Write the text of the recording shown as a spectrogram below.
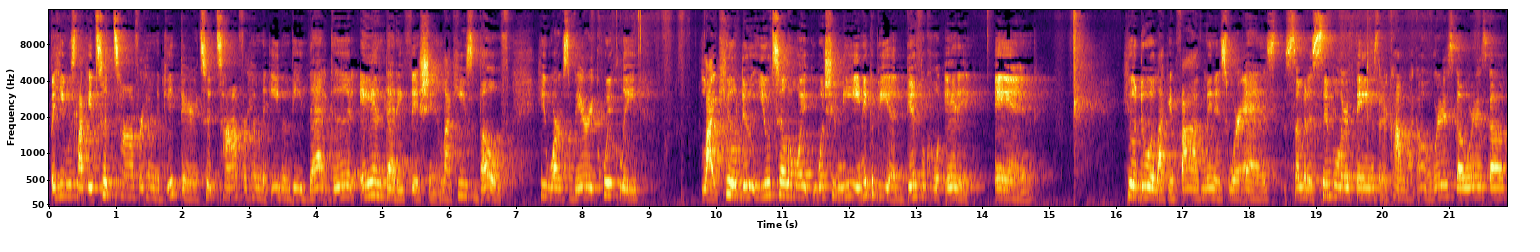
But he was like, it took time for him to get there. It took time for him to even be that good and that efficient. Like he's both. He works very quickly. Like he'll do, you'll tell him what, what you need, and it could be a difficult edit. And he'll do it like in five minutes. Whereas some of the simpler things that are kind of like, oh, where does go, where does go,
